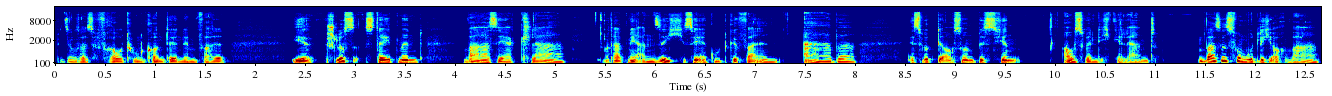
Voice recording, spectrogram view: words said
beziehungsweise Frau tun konnte in dem Fall. Ihr Schlussstatement war sehr klar und hat mir an sich sehr gut gefallen, aber es wirkte auch so ein bisschen auswendig gelernt, was es vermutlich auch war,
